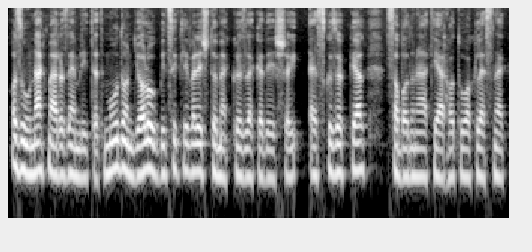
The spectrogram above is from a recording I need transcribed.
A zónák már az említett módon gyalog, biciklivel és tömegközlekedési eszközökkel szabadon átjárhatóak lesznek,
